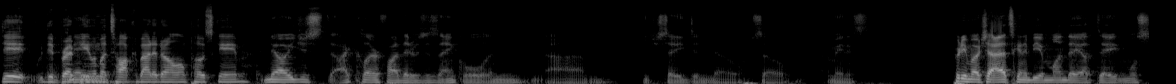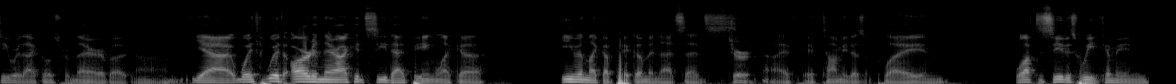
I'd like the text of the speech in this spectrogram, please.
Did did Brett. Bielema talk about it all post game? no, he just I clarified that it was his ankle, and um, he just said he didn't know. So I mean, it's pretty much that's going to be a Monday update, and we'll see where that goes from there. But um, yeah, with with Art in there, I could see that being like a even like a pick 'em in that sense. Sure. Uh, if if Tommy doesn't play, and we'll have to see this week. I mean,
